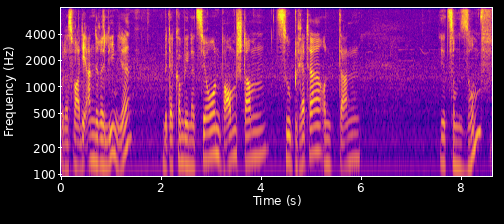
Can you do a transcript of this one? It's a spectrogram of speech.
So, das war die andere Linie. Mit der Kombination Baumstamm zu Bretter und dann hier zum Sumpf.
